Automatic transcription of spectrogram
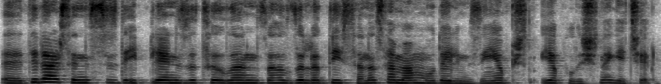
Ee, dilerseniz siz de iplerinizi, tığlarınızı hazırladıysanız hemen modelimizin yapış, yapılışına geçelim.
